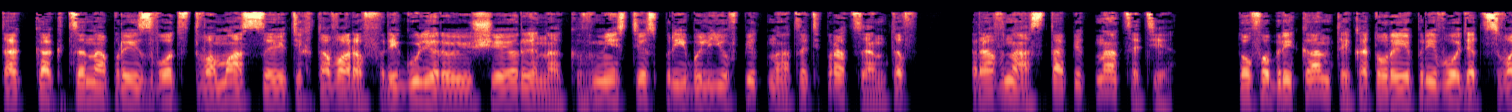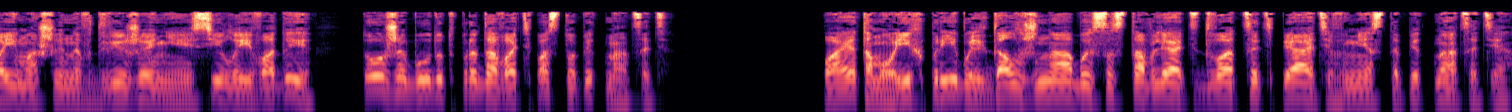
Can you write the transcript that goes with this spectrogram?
Так как цена производства массы этих товаров, регулирующая рынок, вместе с прибылью в 15%, равна 115, то фабриканты, которые приводят свои машины в движение силой воды, тоже будут продавать по 115. Поэтому их прибыль должна бы составлять 25 вместо 15.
